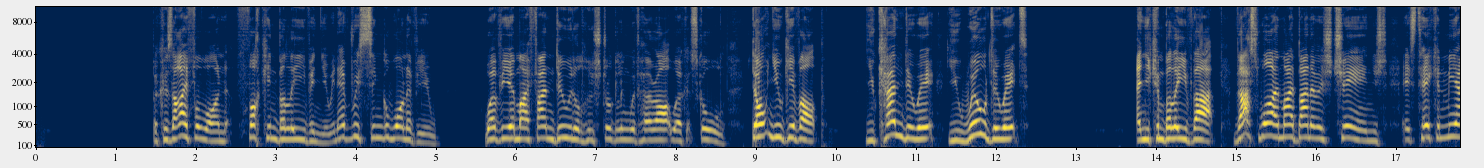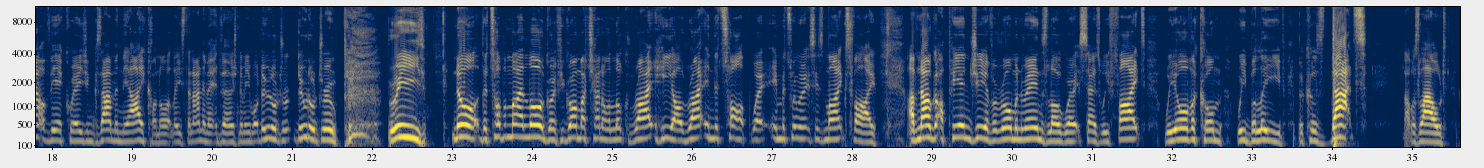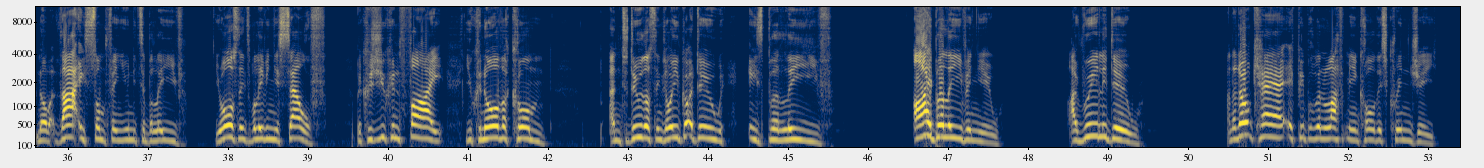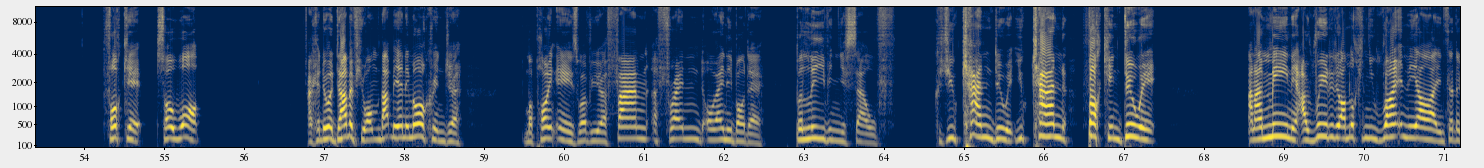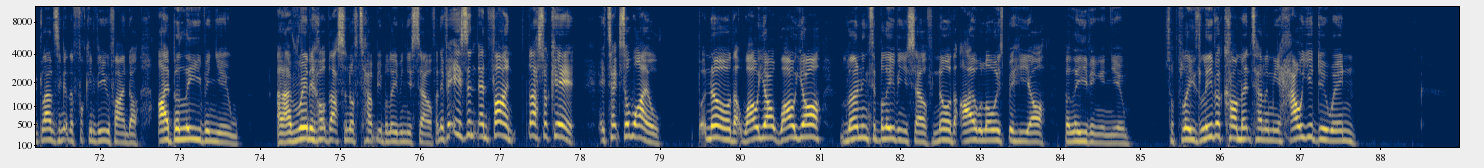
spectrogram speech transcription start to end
Because I, for one, fucking believe in you, in every single one of you. Whether you're my fan Doodle who's struggling with her artwork at school, don't you give up. You can do it, you will do it, and you can believe that. That's why my banner has changed. It's taken me out of the equation because I'm in the icon, or at least an animated version of me. What Doodle, Doodle drew. Breathe. No, the top of my logo, if you go on my channel and look right here, right in the top, where in between where it says MichSciFi, I've now got a PNG of a Roman Reigns logo where it says, We fight, we overcome, we believe. Because that, that was loud. No, but that is something you need to believe. You also need to believe in yourself. Because you can fight, you can overcome, and to do those things, all you've got to do is believe. I believe in you. I really do. And I don't care if people are going to laugh at me and call this cringy. Fuck it. So what? I can do a dab if you want. Would that be any more cringer? My point is, whether you're a fan, a friend, or anybody, believe in yourself. Because you can do it. You can fucking do it. And I mean it. I really do. I'm looking you right in the eye instead of glancing at the fucking viewfinder. I believe in you. And I really hope that's enough to help you believe in yourself. And if it isn't, then fine. That's okay. It takes a while. But know that while you're while you're learning to believe in yourself, know that I will always be here believing in you. So please leave a comment telling me how you're doing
